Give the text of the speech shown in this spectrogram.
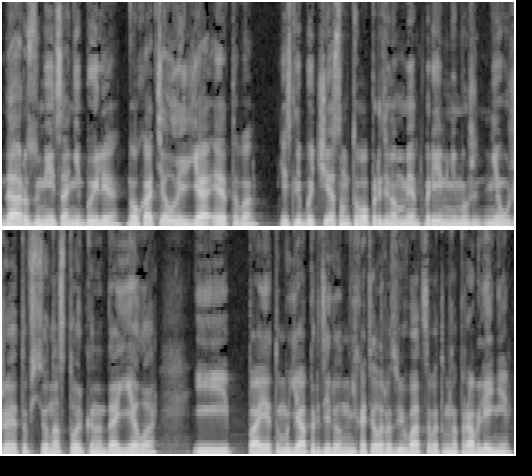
Да, разумеется, они были, но хотел ли я этого? Если быть честным, то в определенный момент времени мне уже это все настолько надоело, и поэтому я определенно не хотел развиваться в этом направлении.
